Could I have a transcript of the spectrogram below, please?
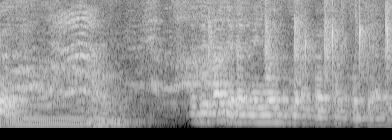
Kösz! Ez egy nagy eredmény volt a zenekar szempontjából.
